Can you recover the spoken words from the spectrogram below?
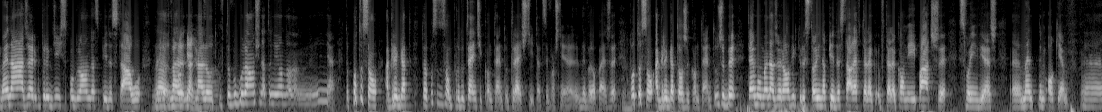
Menadżer, który gdzieś spogląda z piedestału Dla na, na, na, na no. ludków, to w ogóle on się na to nie, on, on, nie. To po to są agregat, to po co to są producenci kontentu, treści, tacy właśnie deweloperzy, Mhm. po to są agregatorzy kontentu, żeby temu menadżerowi, który stoi na piedestale w, tele, w telekomie i patrzy swoim, wiesz, mętnym okiem, e,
